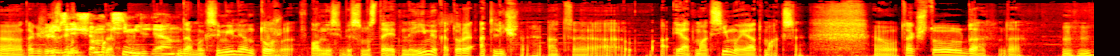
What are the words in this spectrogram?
Э, также Плюс есть еще Максимилиан. Да, да, Максимилиан тоже вполне себе самостоятельное имя, которое отлично от, э, и от Максима, и от Макса. Вот, так что, да, да. Угу.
